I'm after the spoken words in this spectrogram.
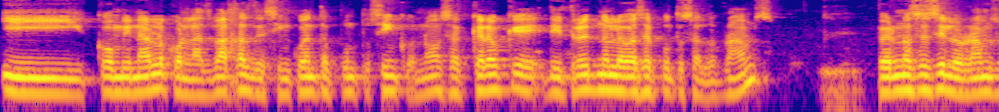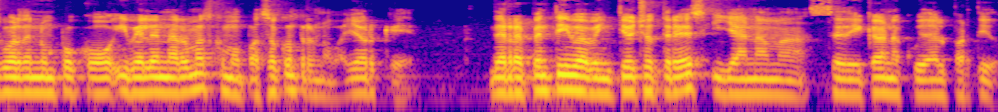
Y combinarlo con las bajas de 50.5, ¿no? O sea, creo que Detroit no le va a hacer puntos a los Rams, pero no sé si los Rams guarden un poco y velen armas como pasó contra Nueva York, que de repente iba 28-3 y ya nada más se dedicaron a cuidar el partido.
